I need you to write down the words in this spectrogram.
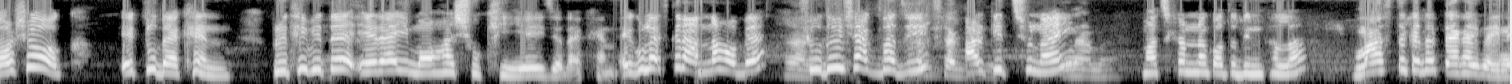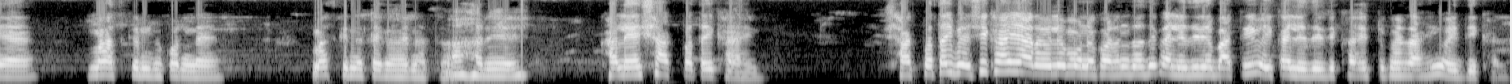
দর্শক একটু দেখেন পৃথিবীতে এরাই মহা সুখী এই যে দেখেন। এগুলো আজকে রান্না হবে হ্যাঁ। শুধুই শাকভাজি আর শাকভাজি। আর কিচ্ছু নাই। মাছ খান্না কতদিন খালা? মাছ তো কেন টাকাই পাই না? মাছ কিনবে করলে মাছ কিনে টাকা হয় না তো? আহারে। খালি শাক পাতাই খাই। শাক পাতাই বেশি খাই আর হইলে মনে করেন যদি কালি দিয়ে বাটি ওই কালি দিয়ে একটু করে রাখি ওই দিয়ে খাই।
